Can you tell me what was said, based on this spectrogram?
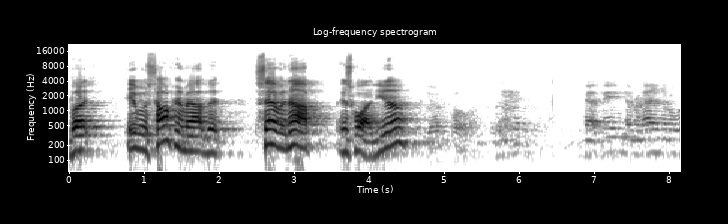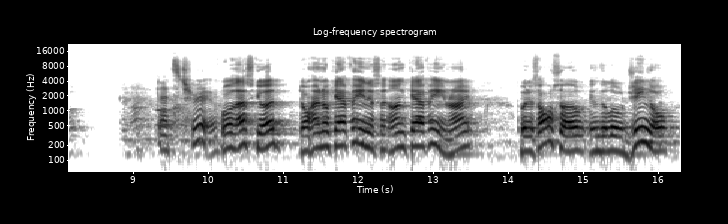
But it was talking about that 7 Up is what? You know? Caffeine, never had it, never will. That's true. Well, that's good. Don't have no caffeine. It's an uncaffeine, right? But it's also in the little jingle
